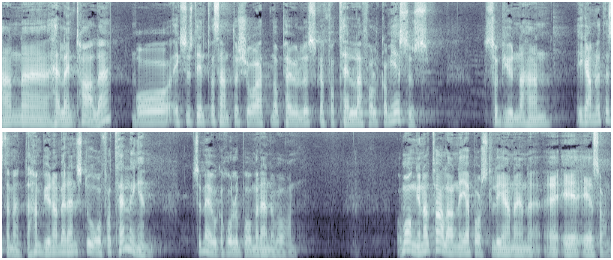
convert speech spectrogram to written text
Han eh, holder en tale. Og jeg synes Det er interessant å se at når Paulus skal fortelle folk om Jesus, så begynner han i Gamle testamentet. Han begynner med den store fortellingen som vi også holder på med denne våren. Og Mange av talene i apostelgjerningene er, er, er, sånn.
